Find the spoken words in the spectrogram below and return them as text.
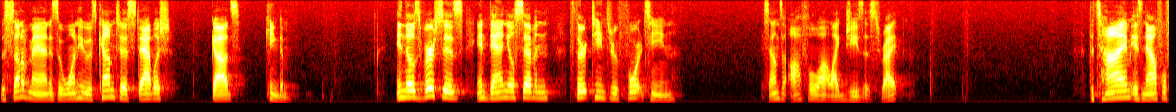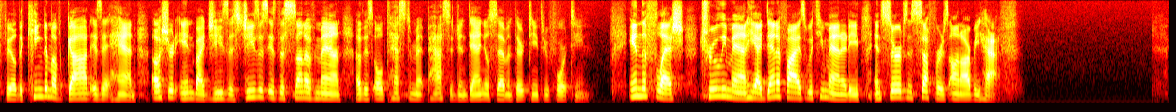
The Son of Man is the one who has come to establish God's kingdom. In those verses in Daniel 7 13 through 14, it sounds an awful lot like Jesus, right? The time is now fulfilled. The kingdom of God is at hand, ushered in by Jesus. Jesus is the Son of Man of this Old Testament passage in Daniel 7 13 through 14. In the flesh, truly man, he identifies with humanity and serves and suffers on our behalf.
